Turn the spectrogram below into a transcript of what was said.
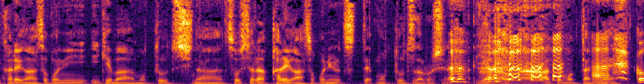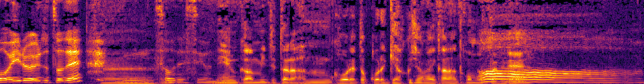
彼があそこに行けばもっと打つしな。そしたら彼があそこに移ってもっと打つだろうしな。嫌だろうなと思ったりあね。こういろいろとね。ううんんそうですよね。入管見てたら、うん、これとこれ逆じゃないかなとか思ったりね。あ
